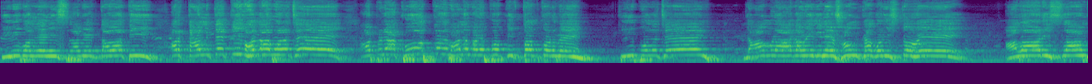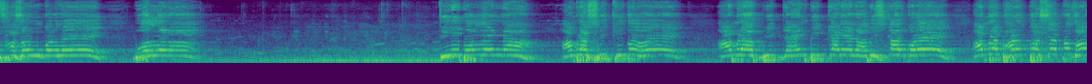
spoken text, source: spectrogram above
তিনি বললেন, ইসলামের দাওয়াতি, আর কালকে কি ঘটনা বলেছে? আপনারা খুব করে ভালো করে কীর্তন করবেন। কি বলেছেন? যে আমরা আগামী দিনে সংখ্যাগরিষ্ঠ হয়ে আবার ইসলাম শাসন করবে। বলল না তিনি বললেন, না, আমরা শিক্ষিত হয়ে, আমরা বিজ্ঞান বিজ্ঞানের আবিষ্কার করে আমরা ভারতবর্ষে প্রথম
